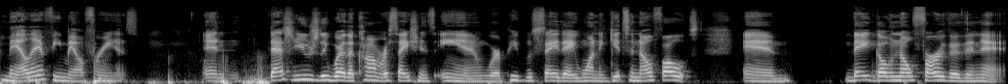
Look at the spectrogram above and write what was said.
male and female friends and that's usually where the conversations end where people say they want to get to know folks and they go no further than that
